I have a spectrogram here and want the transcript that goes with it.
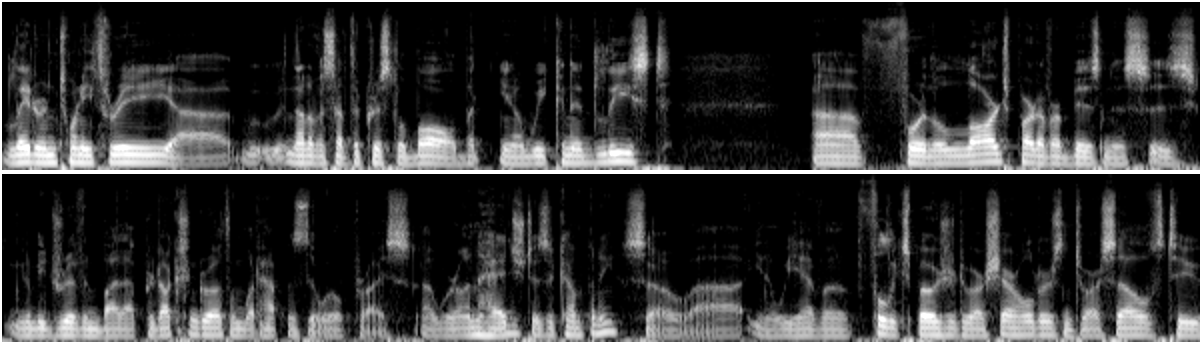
later in 23? Uh, none of us have the crystal ball, but you know we can at least uh, for the large part of our business is going to be driven by that production growth and what happens to the oil price. Uh, we're unhedged as a company, so uh, you know we have a full exposure to our shareholders and to ourselves to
